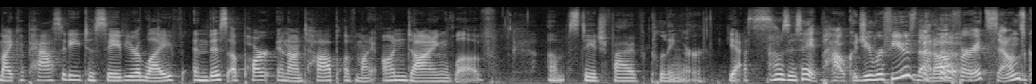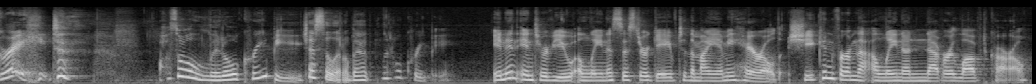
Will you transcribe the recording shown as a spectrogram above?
my capacity to save your life, and this apart and on top of my undying love. Um, stage five clinger. Yes. I was going to say, how could you refuse that offer? It sounds great. Also a little creepy. Just a little bit. A little creepy. In an interview Elena's sister gave to the Miami Herald, she confirmed that Elena never loved Carl.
